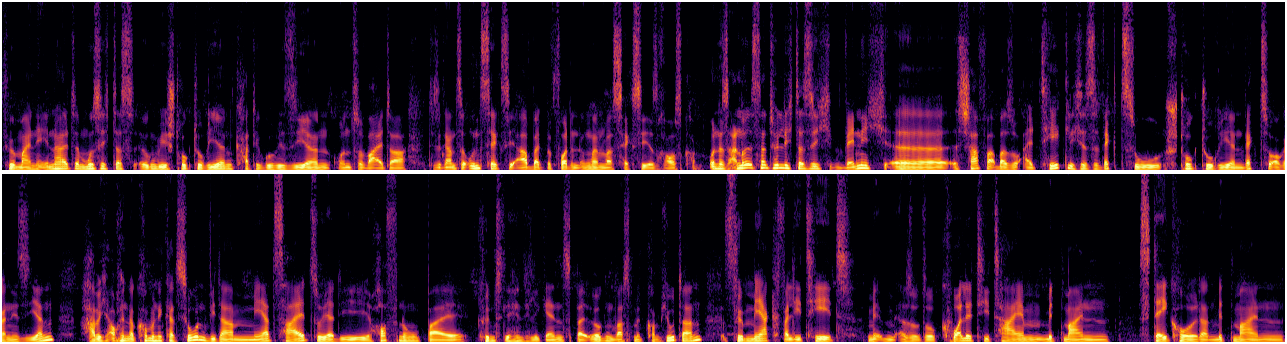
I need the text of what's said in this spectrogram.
für meine Inhalte, muss ich das irgendwie strukturieren, kategorisieren und so weiter. Diese ganze unsexy Arbeit, bevor dann irgendwann was Sexyes rauskommt. Und das andere ist natürlich, dass ich, wenn ich äh, es schaffe, aber so Alltägliches wegzustrukturieren, wegzuorganisieren, habe ich auch in der Kommunikation wieder mehr Zeit, so ja die Hoffnung bei künstlicher Intelligenz, bei irgendwas mit Computern, für mehr Qualität, also so Quality Time mit meinen Stakeholdern, mit meinen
